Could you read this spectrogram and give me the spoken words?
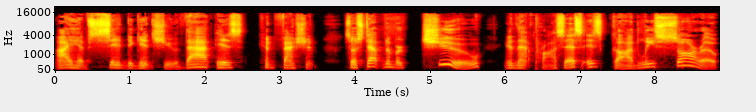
I have sinned against you. That is confession. So step number two in that process is godly sorrow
